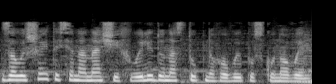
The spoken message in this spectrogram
Залишайтеся на нашій хвилі до наступного випуску новин.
